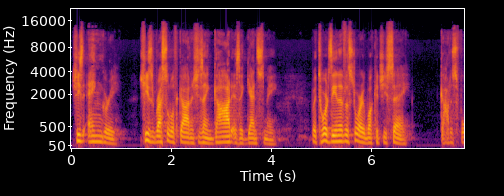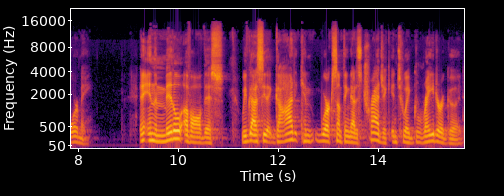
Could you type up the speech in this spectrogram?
she's angry, She's wrestled with God and she's saying, God is against me. But towards the end of the story, what could she say? God is for me. And in the middle of all this, we've got to see that God can work something that is tragic into a greater good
